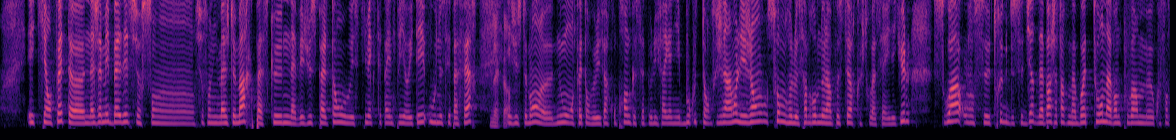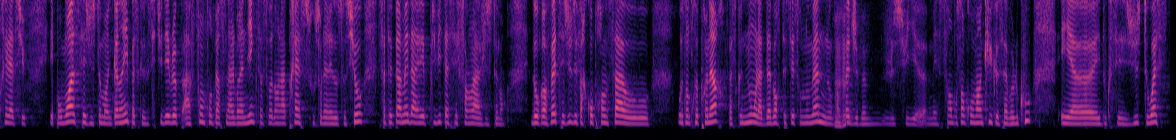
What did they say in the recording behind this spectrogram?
et qui en fait euh, n'a jamais basé sur son, sur son image de marque parce que n'avait juste pas le temps ou estimait que c'était pas une priorité ou ne sait pas faire. Et justement, euh, nous, en fait, on veut lui faire comprendre que ça peut lui faire gagner beaucoup de temps. Parce que généralement, les gens, soit ont le syndrome de l'imposteur que je trouve assez ridicule, soit ont ce truc de se dire d'abord, j'attends que ma boîte tourne avant de pouvoir me concentrer là-dessus. Et pour moi, c'est justement une connerie parce que si tu développes à fond ton personal branding, que ce soit dans la presse ou sur les réseaux sociaux, ça te permet d'arriver plus vite à ces fins-là, justement. Donc en fait, c'est juste de faire comprendre ça aux aux entrepreneurs parce que nous, on l'a d'abord testé sur nous-mêmes. Donc, en Mhm. fait, je, me- je suis euh, mais 100% convaincu que ça vaut le coup. Et, euh, et donc, c'est juste ouais, ce,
